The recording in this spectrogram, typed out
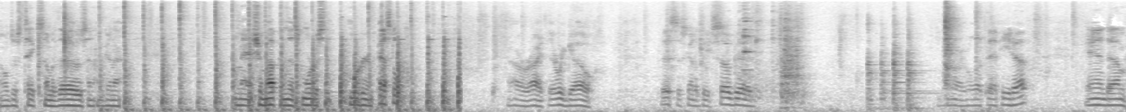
I'll just take some of those and I'm to mash them up in this mortar, mortar and pestle. All right, there we go. This is going to be so good. All right, we'll let that heat up. And um,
